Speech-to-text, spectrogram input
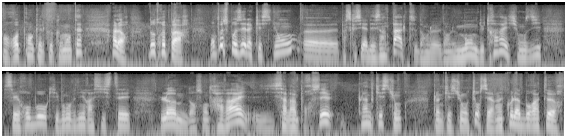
On reprend quelques commentaires. Alors, d'autre part, on peut se poser la question, parce qu'il y a des impacts dans le, monde du travail, si on se dit ces robots qui vont venir assister l'homme dans son travail, ça va pousser plein de questions. Plein de questions autour. C'est-à-dire un collaborateur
